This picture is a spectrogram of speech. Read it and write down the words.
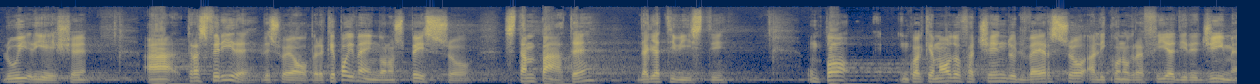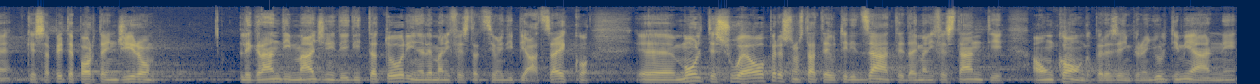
lui riesce a trasferire le sue opere che poi vengono spesso stampate dagli attivisti, un po' in qualche modo facendo il verso all'iconografia di regime che sapete porta in giro le grandi immagini dei dittatori nelle manifestazioni di piazza. Ecco, eh, molte sue opere sono state utilizzate dai manifestanti a Hong Kong, per esempio, negli ultimi anni,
